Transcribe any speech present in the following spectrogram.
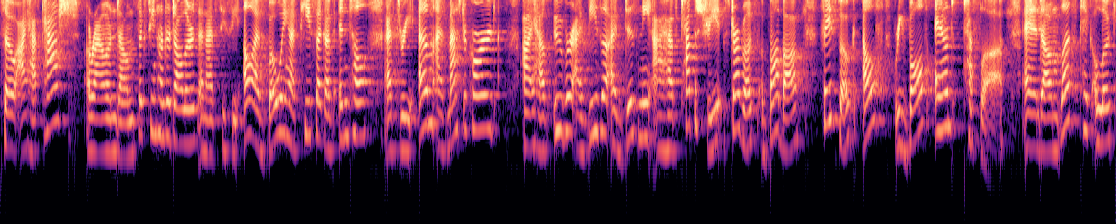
So I have cash around um, $1,600 and I have CCL, I have Boeing, I have PSEC, I have Intel, I have 3M, I have MasterCard, I have Uber, I have Visa, I have Disney, I have Tapestry, Starbucks, Baba, Facebook, Elf, Revolve, and Tesla. And um, let's take a look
